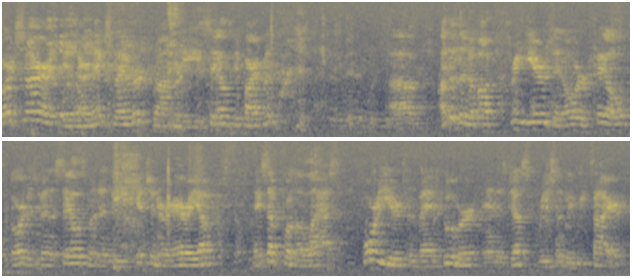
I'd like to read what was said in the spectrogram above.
Gord Schneier is our next member from the sales department. Uh, Other than about three years in order fill, Gord has been a salesman in the Kitchener area, except for the last four years in Vancouver, and has just recently retired.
